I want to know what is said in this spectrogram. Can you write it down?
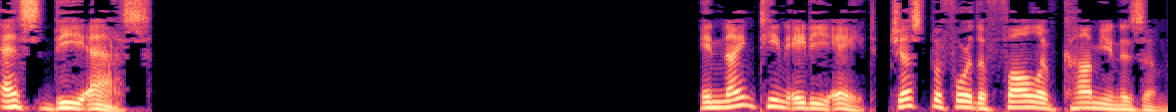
SDS In 1988, just before the fall of communism,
